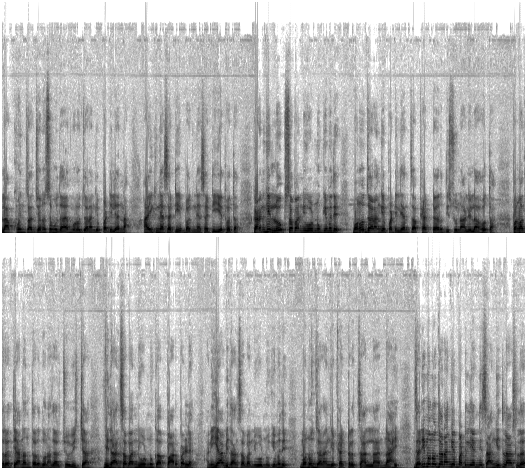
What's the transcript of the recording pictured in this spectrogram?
लाखोंचा जनसमुदाय मनोज जरांगे पाटील यांना ऐकण्यासाठी बघण्यासाठी येत होता. कारण की लोकसभा निवडणुकीमध्ये मनोज जरांगे पाटील यांचा फॅक्टर दिसून आलेला होता. पण मात्र त्यानंतर दोन हजार चोवीसच्या विधानसभा निवडणुका पार पडल्या आणि या विधानसभा निवडणुकीमध्ये मनोज जरांगे फॅक्टर चालला नाही. जरी मनोज जरांगे पाटील यांनी सांगितलं असलं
